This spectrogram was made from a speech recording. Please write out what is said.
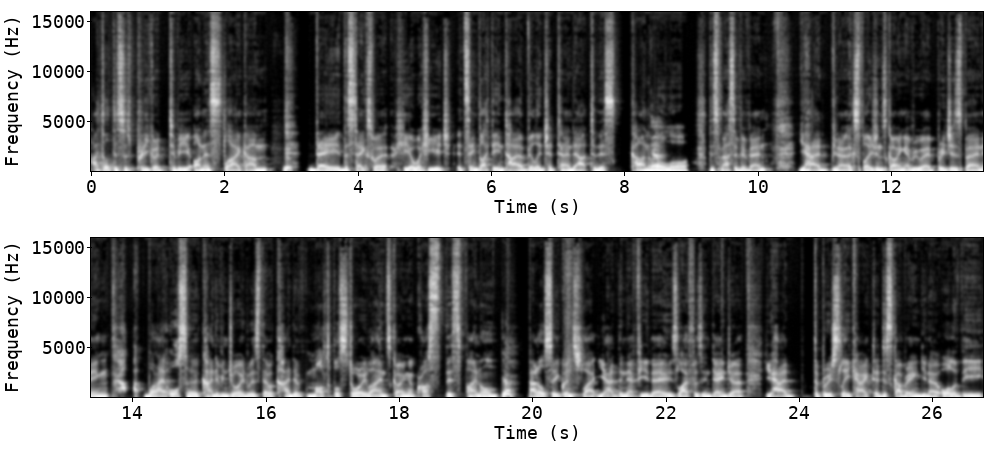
I thought this was pretty good, to be honest. Like, um, they the stakes were here were huge. It seemed like the entire village had turned out to this carnival yeah. or this massive event. You had, you know, explosions going everywhere, bridges burning. Uh, what I also kind of enjoyed was there were kind of multiple storylines going across this final yeah. battle sequence. Like you had the nephew there whose life was in danger. You had the Bruce Lee character discovering, you know, all of the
